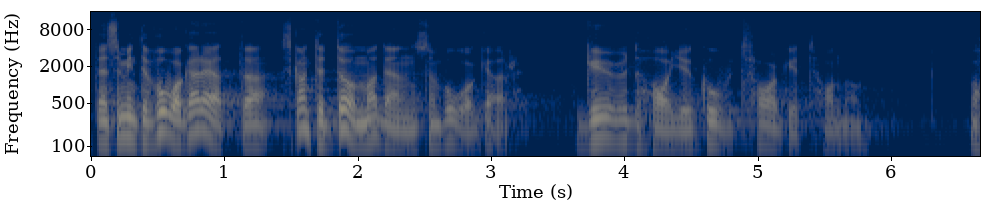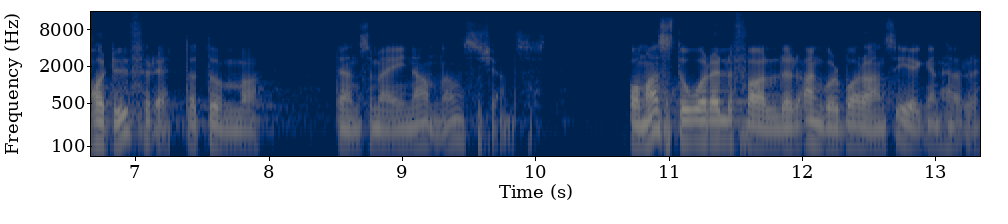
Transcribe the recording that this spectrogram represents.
Den som inte vågar äta ska inte döma den som vågar. Gud har ju godtagit honom. Vad har du för rätt att döma den som är i en annans tjänst? Om han står eller faller angår bara hans egen Herre.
